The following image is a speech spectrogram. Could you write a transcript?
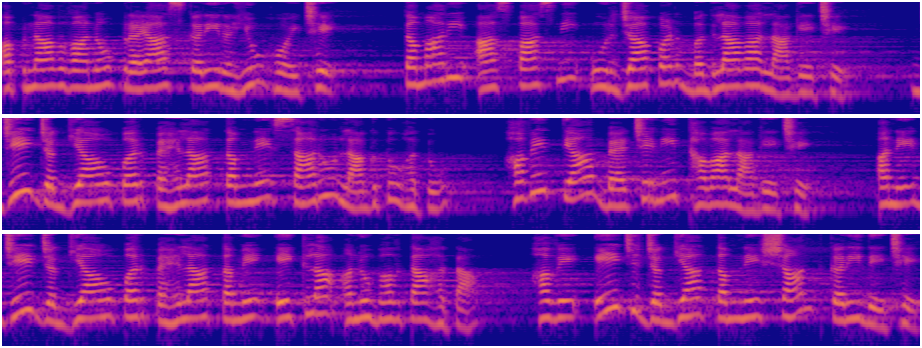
અપનાવવાનો પ્રયાસ કરી રહ્યું હોય છે. તમારી આસપાસની ઊર્જા પણ બદલાવા લાગે છે. જે જગ્યાઓ પર પહેલા તમને સારું લાગતું હતું, હવે ત્યાં બેચેની થવા લાગે છે. અને જે જગ્યાઓ પર પહેલા તમે એકલા અનુભવતા હતા, હવે એ જ જગ્યા તમને શાંત કરી દે છે.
